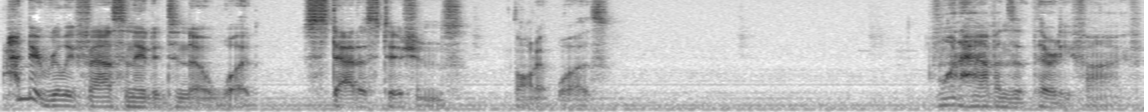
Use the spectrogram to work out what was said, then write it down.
I'd be really fascinated to know what statisticians thought it was. What happens at 35?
